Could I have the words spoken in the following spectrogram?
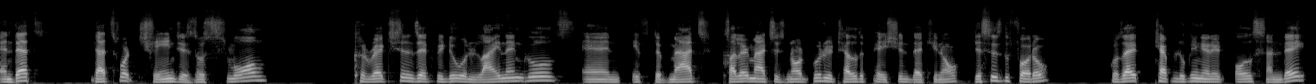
And that's that's what changes. Those small corrections that we do in line angles. And if the match color match is not good, you tell the patient that, you know, this is the photo because I kept looking at it all Sunday.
